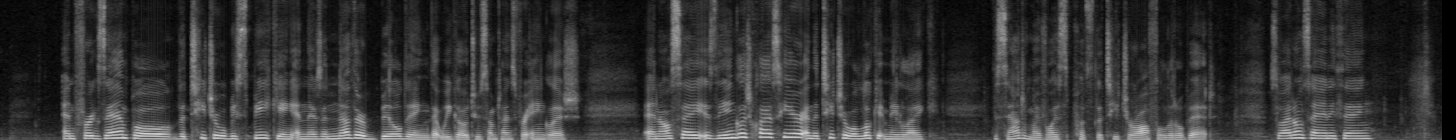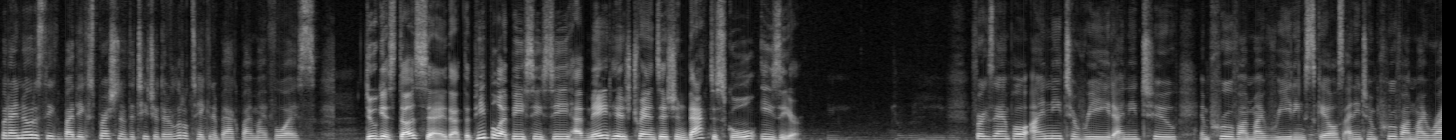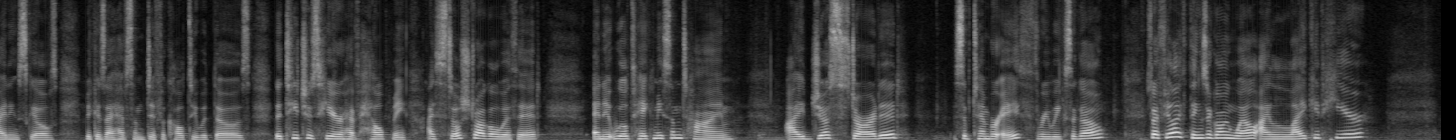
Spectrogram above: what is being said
And for example, the teacher will be speaking, and there's another building that we go to sometimes for English. And I'll say, Is the English class here? And the teacher will look at me like, the sound of my voice puts the teacher off a little bit. So I don't say anything, but I notice the, by the expression of the teacher, they're a little taken aback by my voice. Dugas does say that the people at BCC have made his transition back to school easier. For example, I need to read, I need to improve on my reading skills, I need to improve on my writing skills because I have some difficulty with those. The teachers here have helped me. I still struggle with it and it will take me some time. I just started September 8th, three weeks ago. So I feel like things are going well. I like it here.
